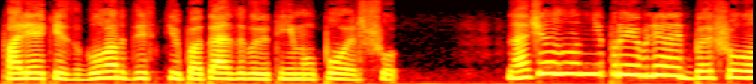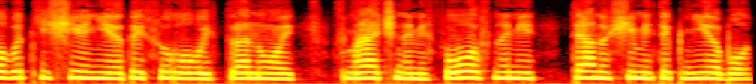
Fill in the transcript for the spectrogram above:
Поляки с гордостью показывают ему Польшу. Сначала он не проявляет большого восхищения этой суровой страной с мрачными соснами, тянущимися к небу,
